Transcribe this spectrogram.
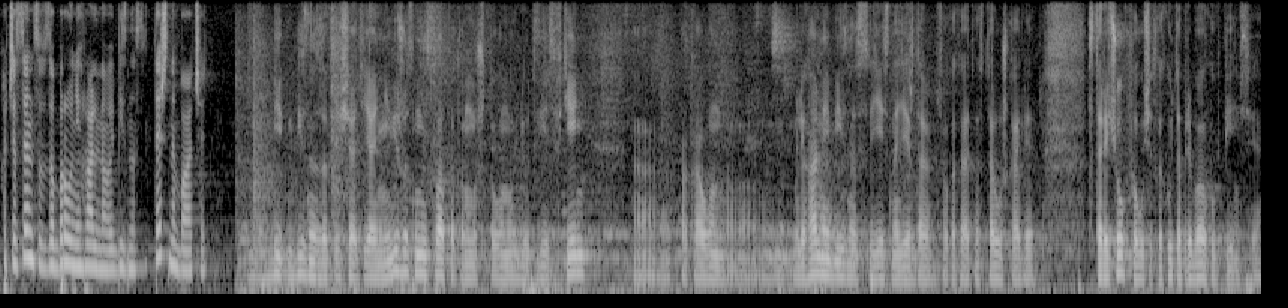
хоча сенсу в забороні грального бізнесу теж не бачать. Би- Бизнес запрещать я не вижу смысла, потому что он уйдет весь в тень. А, Пока он э, легальный бизнес, есть надежда, что какая-то старушка или старичок получит какую-то прибавку к пенсии.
